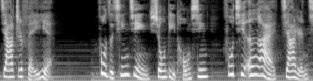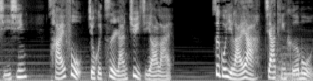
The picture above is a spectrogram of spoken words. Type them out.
家之肥也。”父子亲近，兄弟同心，夫妻恩爱，家人齐心，财富就会自然聚集而来。自古以来呀，家庭和睦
